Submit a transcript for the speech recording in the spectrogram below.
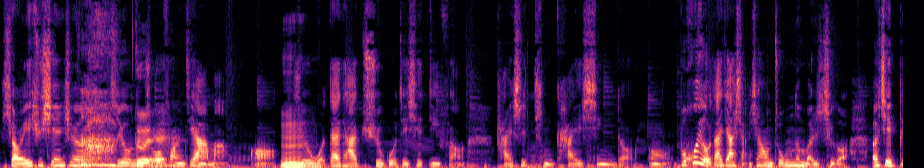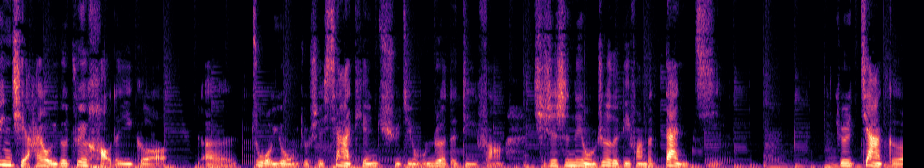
小 H 先生 只有那时候放假嘛，啊，所以嗯我带他去过这些地方，还是挺开心的。嗯，不会有大家想象中那么热，而且并且还有一个最好的一个。呃，作用就是夏天去这种热的地方，其实是那种热的地方的淡季，就是价格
